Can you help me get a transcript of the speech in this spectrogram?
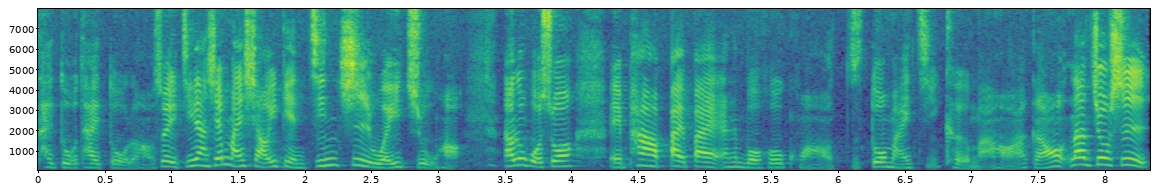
太多太多了哈，所以尽量先买小一点，精致为主哈。那如果说诶怕拜拜安伯喝款哈，多买几颗嘛哈。然后那就是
